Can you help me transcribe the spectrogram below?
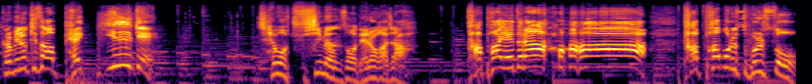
그럼 이렇게 해서 101개 채워 주시면서 내려가자 다 파 얘들아 다 파버렸어 벌써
